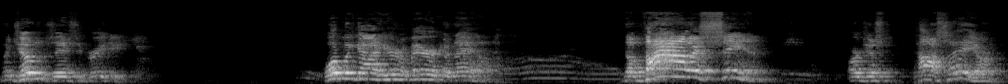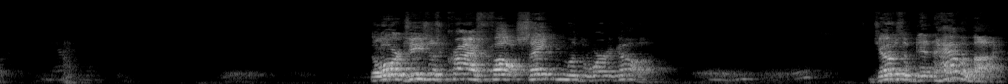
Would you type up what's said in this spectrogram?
But Joseph says it's a great evil. What do we got here in America now? The vilest sins are just passe, aren't they? The Lord Jesus Christ fought Satan with the Word of God. Joseph didn't have a Bible,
